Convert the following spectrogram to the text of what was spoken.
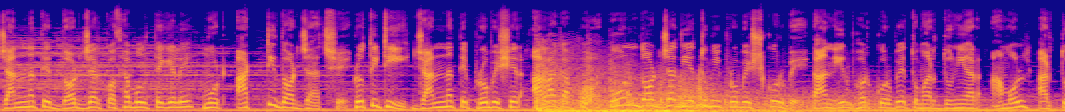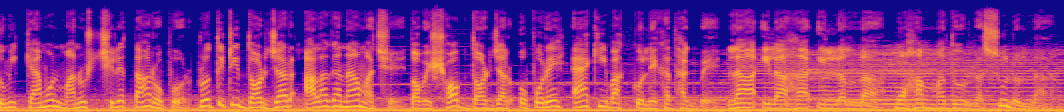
জান্নাতের দরজার কথা বলতে গেলে মোট আটটি দরজা আছে। প্রতিটি জান্নাতে প্রবেশের আলাগা পথ। কোন দরজা দিয়ে তুমি প্রবেশ করবে তা নির্ভর করবে তোমার দুনিয়ার আমল আর তুমি কেমন মানুষ ছিলে তার ওপর। প্রতিটি দরজার আলাদা নাম আছে, তবে সব দরজার ওপরে একই বাক্য লেখা থাকবে, লা ইলাহা ইল্লাল্লাহ, মোহাম্মদুর রাসূলুল্লাহ।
